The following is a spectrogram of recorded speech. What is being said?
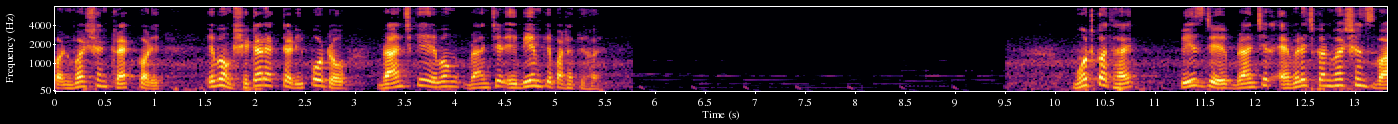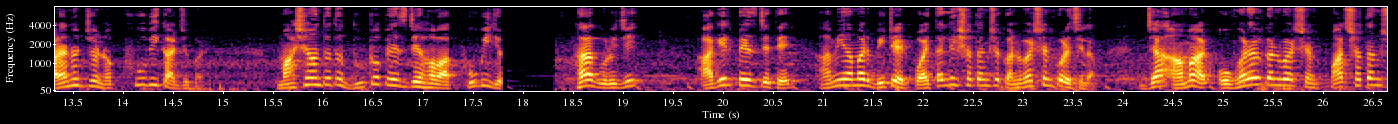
কনভার্সন ট্র্যাক করে এবং সেটার একটা রিপোর্টও ব্রাঞ্চকে এবং ব্রাঞ্চের এবিএমকে পাঠাতে হয়। মোট কথায় পেজ ডে ব্রাঞ্চের অ্যাভারেজ কনভার্সনস বাড়ানোর জন্য খুবই কার্যকর। মাসে অন্তত দুটো পেজ ডে হওয়া খুবই জরুরি। হ্যাঁ গুরুজি। আগের পেজ ডেতে আমি আমার বিটের পঁয়তাল্লিশ শতাংশ কনভার্সন করেছিলাম, যা আমার ওভারঅল কনভার্সন পাঁচ শতাংশ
